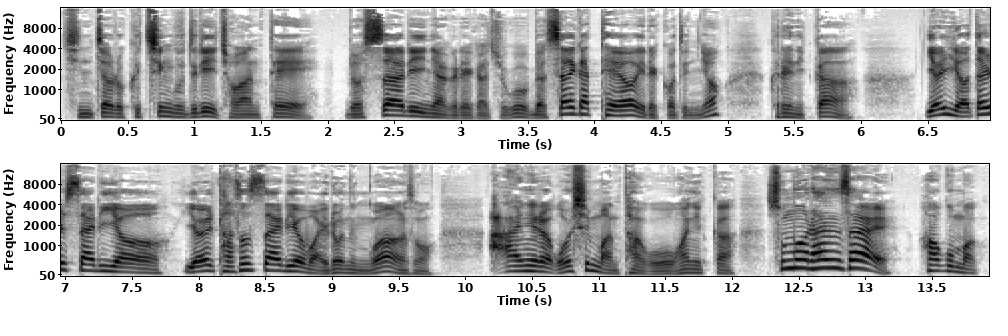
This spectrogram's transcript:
진짜로 그 친구들이 저한테 몇 살이냐 그래가지고 몇 살 같아요 이랬거든요. 그러니까 18살이요, 15살이요 막 이러는 거야. 그래서 아니라고 훨씬 많다고 하니까 21살 하고 막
